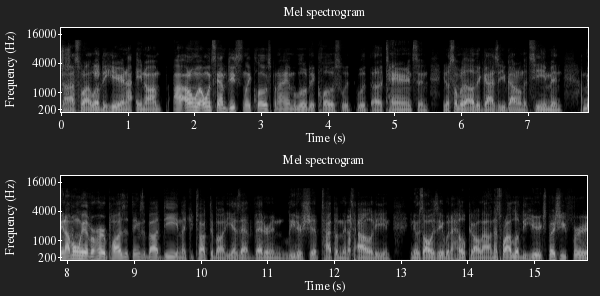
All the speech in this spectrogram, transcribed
No, that's what I love to hear. And I, you know, I'm I don't I won't say I'm decently close, but I am a little bit close with with uh, Terrence and you know some of the other guys that you got on the team. And I mean, I've only ever heard positive things about D. And like you talked about, he has that veteran leadership type of mentality, and you know, he's always able to help y'all out. And that's what I love to hear, especially for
